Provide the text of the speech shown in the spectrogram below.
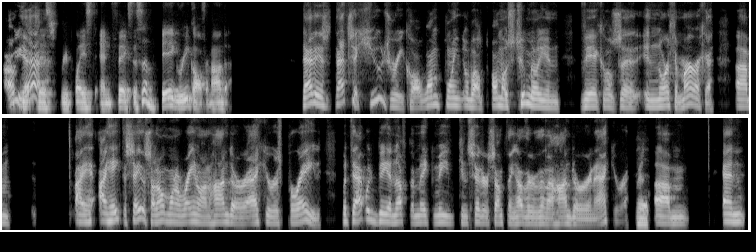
Oh yeah, this replaced and fixed. This is a big recall from Honda. That is that's a huge recall. One point, well, almost two million vehicles uh, in North America. Um, I I hate to say this. I don't want to rain on Honda or Acura's parade, but that would be enough to make me consider something other than a Honda or an Acura. Really? Um, and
